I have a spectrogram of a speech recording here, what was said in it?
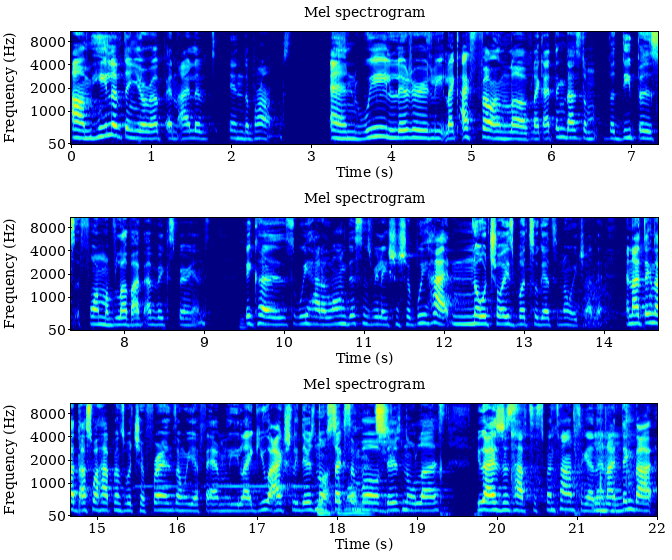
um, he lived in Europe and I lived in the Bronx. And we literally like I fell in love. Like I think that's the the deepest form of love I've ever experienced. Because we had a long distance relationship. We had no choice but to get to know each other. And I think that that's what happens with your friends and with your family. Like you actually, there's no Lots sex involved. There's no lust. You guys just have to spend time together. And I think that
